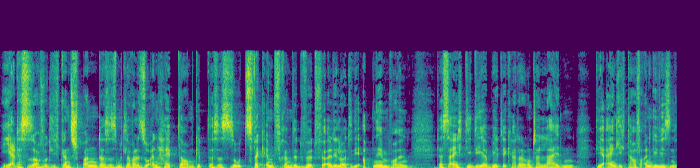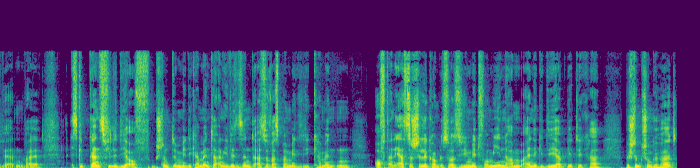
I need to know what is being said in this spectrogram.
Ja, das ist auch wirklich ganz spannend, dass es mittlerweile so einen Hype darum gibt, dass es so zweckentfremdet wird für all die Leute, die abnehmen wollen, dass eigentlich die Diabetiker darunter leiden, die eigentlich darauf angewiesen werden, weil es gibt ganz viele, die auf bestimmte Medikamente angewiesen sind. Also was bei Medikamenten oft an erster Stelle kommt, ist sowas wie Metformin, haben einige Diabetiker bestimmt schon gehört.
